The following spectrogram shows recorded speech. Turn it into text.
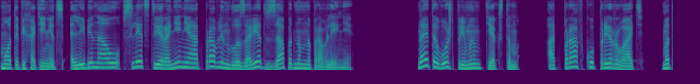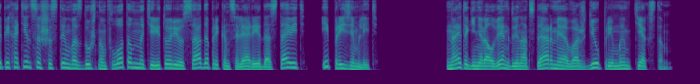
Мотопехотинец Либинау вследствие ранения отправлен в лазарет в западном направлении. На это вождь прямым текстом. Отправку прервать. Мотопехотинца шестым воздушным флотом на территорию сада при канцелярии доставить и приземлить. На это генерал Венг 12-я армия вождю прямым текстом.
